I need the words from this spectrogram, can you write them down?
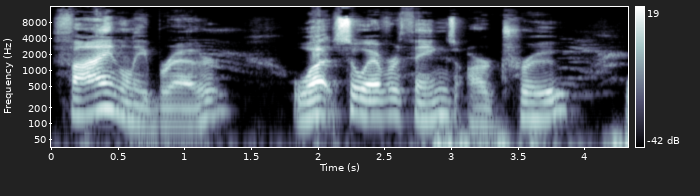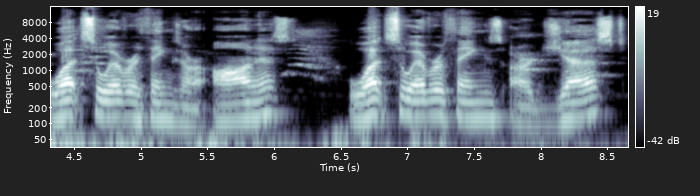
Finally, brethren, whatsoever things are true, whatsoever things are honest, whatsoever things are just,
